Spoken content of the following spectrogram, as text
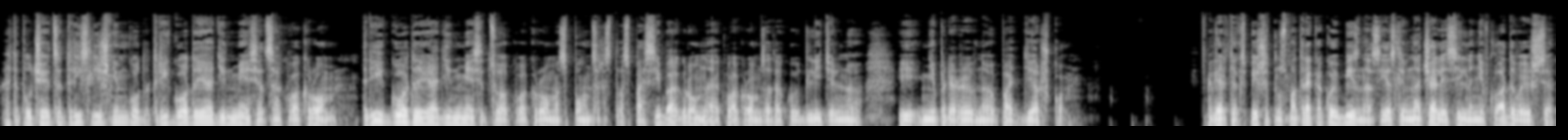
Это получается три с лишним года. Три года и один месяц Аквакром. Три года и один месяц у Аквакрома спонсорства. Спасибо огромное Аквакром за такую длительную и непрерывную поддержку. Вертекс пишет, ну смотря какой бизнес, если вначале сильно не вкладываешься,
